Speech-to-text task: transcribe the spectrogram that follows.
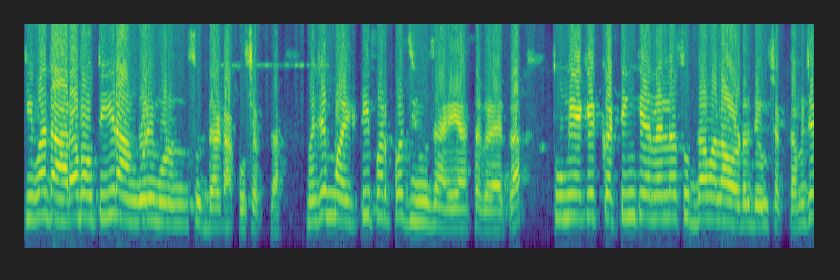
किंवा दाराभोवती रांगोळी म्हणून सुद्धा टाकू शकता. म्हणजे मल्टीपर्पज यूज आहे या सगळ्याचा. तुम्ही एक एक कटिंग केलेला सुद्धा मला ऑर्डर देऊ शकता. म्हणजे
